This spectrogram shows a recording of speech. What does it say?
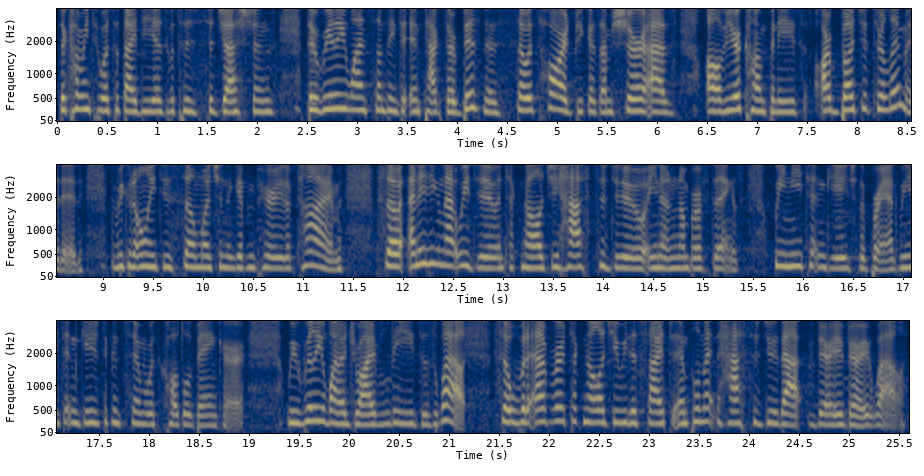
they're coming to us with ideas, with suggestions. They really want something to impact their business. So it's hard because I'm sure, as all of your companies, our budgets are limited. We can only do so much in a given period of time. So anything that we do in technology has to do, you know, a number of things. We need to engage the brand. We need to engage the consumer with Coldwell Banker. We really want to drive leads as well. So whatever technology we decide to implement has to do that very, very well.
